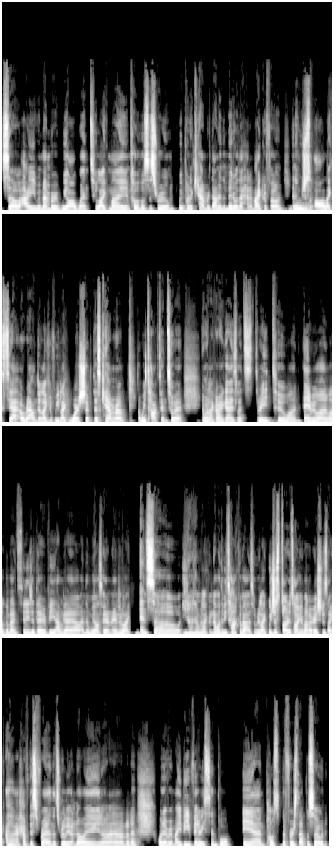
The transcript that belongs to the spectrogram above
So I remember we all went to like my co-host's room. We put a camera down in the middle that had a microphone. And then we just all like sat around it, like if we like worship this camera and we talked into it. And we're like, all right, guys, let's three, two, one. Hey everyone, welcome back to Teenager Therapy. I'm Gael. And then we all say our names. We're like, and so, you know, then we're like, now what do we talk about? So we're like, we just started talking about our issues. Like, oh, I have this friend that's really annoying, you know, whatever it might be. Very simple and posted the first episode.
